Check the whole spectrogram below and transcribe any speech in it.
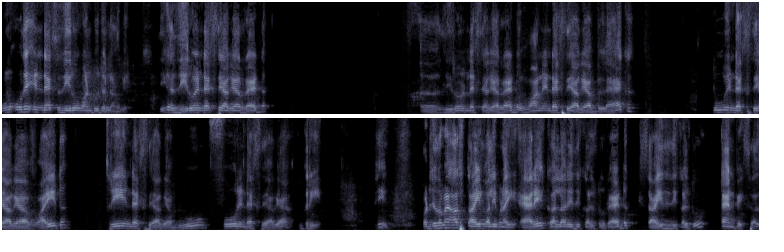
ਹੁਣ ਉਹਦੇ ਇੰਡੈਕਸ 0 1 2 ਚੱਲਣਗੇ ਠੀਕ ਹੈ 0 ਇੰਡੈਕਸ ਤੇ ਆ ਗਿਆ ਰੈੱਡ 0 ਇੰਡੈਕਸ ਤੇ ਆ ਗਿਆ ਰੈੱਡ 1 ਇੰਡੈਕਸ ਤੇ ਆ ਗਿਆ ਬਲੈਕ 2 ਇੰਡੈਕਸ ਤੇ ਆ ਗਿਆ ਵਾਈਟ 3 ਇੰਡੈਕਸ ਤੇ ਆ ਗਿਆ ਬਲੂ 4 ਇੰਡੈਕਸ ਤੇ ਆ ਗਿਆ ਗ੍ਰੀਨ ਠੀਕ ਪਰ ਜਦੋਂ ਮੈਂ ਆ ਸਟਾਈਲ ਵਾਲੀ ਬਣਾਈ array colour is equal to red size is equal to 10 pixel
